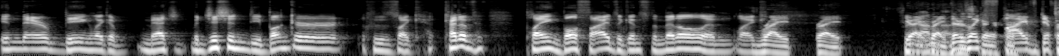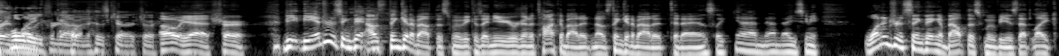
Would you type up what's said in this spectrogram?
in there being like a mag- magician debunker who's like kind of playing both sides against the middle and like right. Right. You're right. Right. There's like character. five different Totally like forgot about his character. Oh yeah, sure. The the interesting thing I was thinking about this movie because I knew you were going to talk about it, and I was thinking about it today. I was like, yeah, now, now you see me. One interesting thing about this movie is that like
